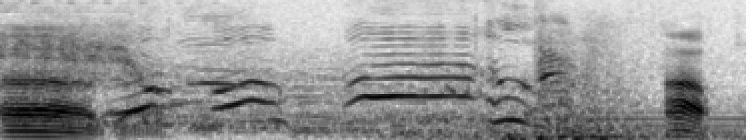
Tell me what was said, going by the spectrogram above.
Oh, God. Oh.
